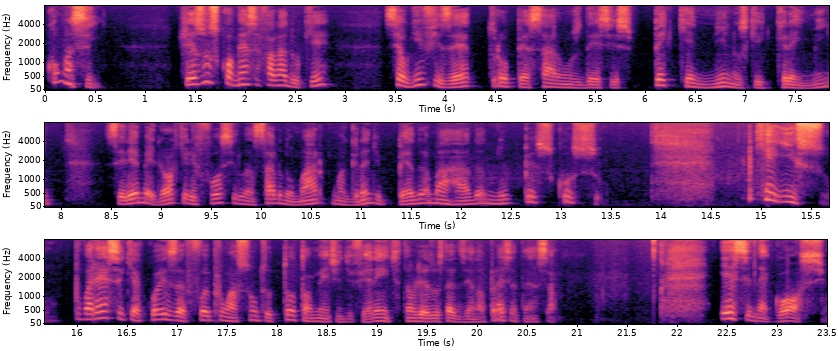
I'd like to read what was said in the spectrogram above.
Como assim? Jesus começa a falar do quê? Se alguém fizer tropeçar uns desses pequeninos que creem em mim, seria melhor que ele fosse lançado no mar com uma grande pedra amarrada no pescoço. Que isso? Parece que a coisa foi para um assunto totalmente diferente. Então Jesus está dizendo: preste atenção. Esse negócio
